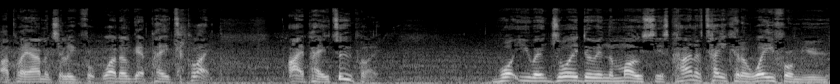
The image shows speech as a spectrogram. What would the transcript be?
I play amateur league football, I don't get paid to play. I pay to play what you enjoy doing the most is kind of taken away from you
